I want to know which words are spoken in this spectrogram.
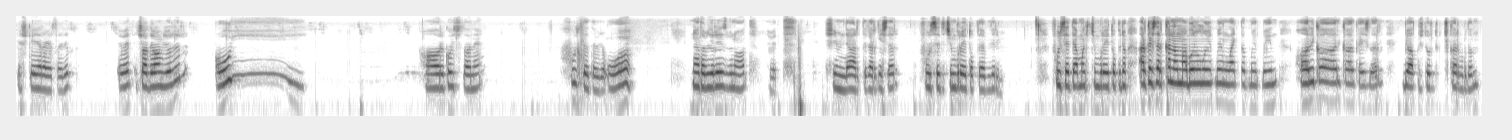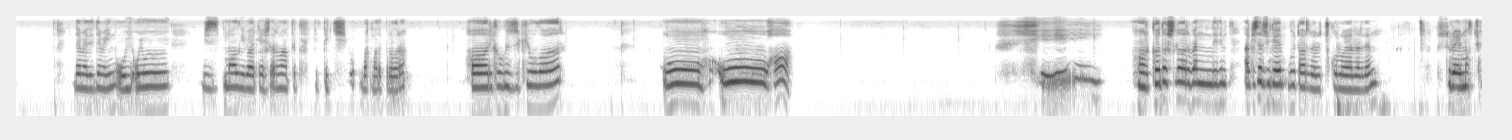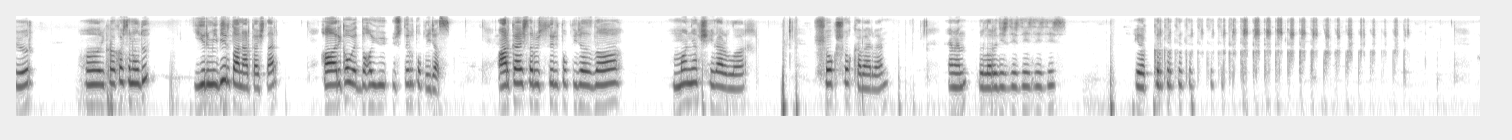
Keşke yer ayırsaydık. Evet inşallah devam ediyordur. Oy. Harika 3 tane. Full set yapacağım. Oh. Ne atabiliriz? Bunu at. Evet. Şimdi artık arkadaşlar full set için burayı toplayabilirim. Full set yapmak için burayı toplayacağım. Arkadaşlar kanalıma abone olmayı unutmayın. Like atmayı unutmayın. Harika harika arkadaşlar. Bir 64 çıkar buradan. Demedi demeyin. Oy oy oy. Biz mal gibi arkadaşlar ne yaptık? Gittik. Bakmadık buralara. Harika gözüküyorlar. Oh, oha. Arkadaşlar ben dedim arkadaşlar çünkü hep bu tarz böyle çukurlu yerlerden bir sürü elmas çıkıyor. Harika kaç tane oldu? 21 tane arkadaşlar. Harika ve daha üstleri toplayacağız. Arkadaşlar üstleri toplayacağız daha. Manyak şeyler bunlar. Şok şok haber ben. Hemen bunları diz diz diz diz diz. Ya kır kır kır kır kır kır kır kır kır kır kır kır kır kır kır kır kır.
